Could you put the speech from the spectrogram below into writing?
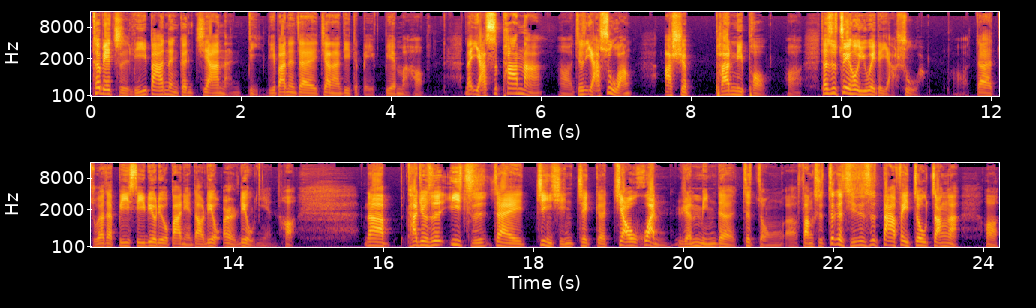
特别指黎巴嫩跟迦南地，黎巴嫩在迦南地的北边嘛哈，那亚斯帕纳。啊，就是亚述王阿舍帕尼波啊，他是最后一位的亚述王啊，但主要在 B.C. 六六八年到六二六年哈、那他就是一直在进行这个交换人民的这种呃方式，这个其实是大费周章啊，哦、啊，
